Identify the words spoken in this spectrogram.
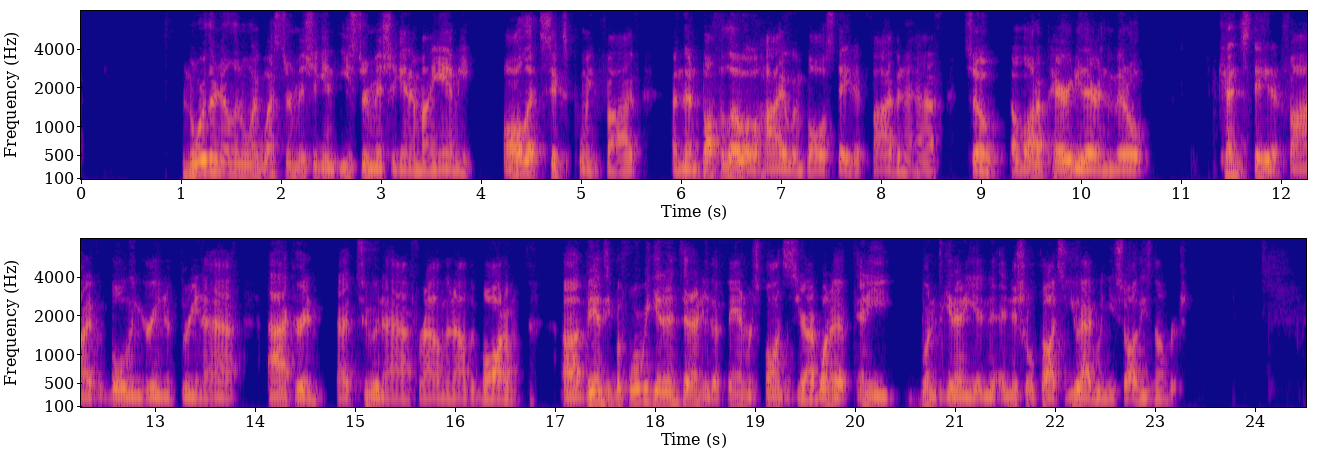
Northern Illinois, Western Michigan, Eastern Michigan, and Miami all at 6.5. And then Buffalo, Ohio, and Ball State at five and a half. So a lot of parity there in the middle. Kent State at five, Bowling Green at three and a half, Akron at two and a half, rounding out the bottom. Uh, Vanzi, before we get into any of the fan responses here, I want to any wanted to get any in, initial thoughts you had when you saw these numbers.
